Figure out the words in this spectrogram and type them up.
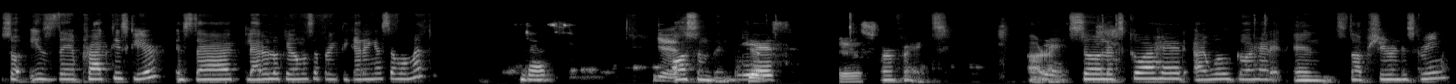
So, is the practice clear? ¿Está claro lo que vamos a practicar en este momento? Yes. Yes. Awesome then. Yes. Yes. Perfect. All right, Yes. so let's go ahead. I will go ahead and stop sharing the screen.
